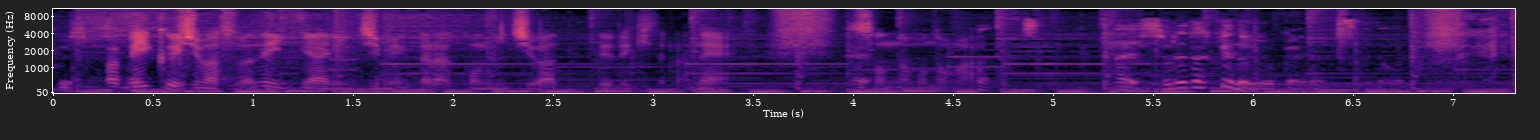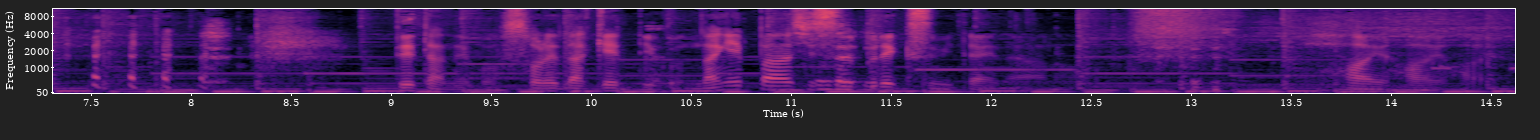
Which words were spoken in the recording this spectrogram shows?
くりします、まあ、びっくりしますよね。いきなり地面から、こんにちはって出てきたらね。はいそんなものが。はい、それだけの妖怪なんですけど、出たね、このそれだけっていう、投げっぱなしスープレックスみたいな、あの、はいはいはい。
